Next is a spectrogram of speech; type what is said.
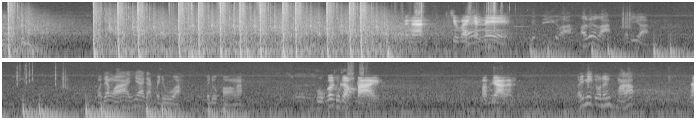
มีขึ้นเป็นไงคิวไวเคนนี่ดิบดีว่ะเอาเรื่องอะจะดีว่ะหมดยังวะไอ้เฮียอยากไปดูอะ ไปดูของอะกูก็เกือบตายความยากกันเฮ้ยมีตัวหนึงมาแล้ว ไหน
